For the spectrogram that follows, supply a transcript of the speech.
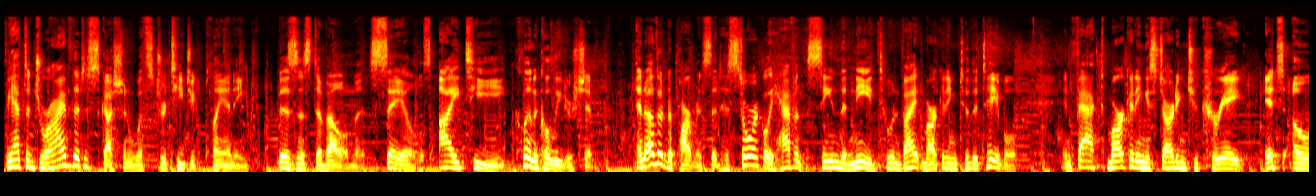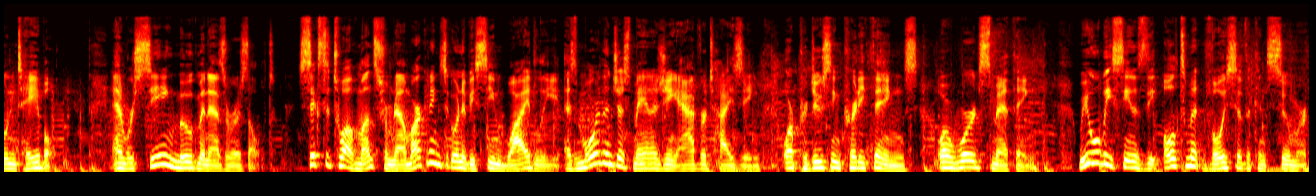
We have to drive the discussion with strategic planning, business development, sales, IT, clinical leadership, and other departments that historically haven't seen the need to invite marketing to the table. In fact, marketing is starting to create its own table. And we're seeing movement as a result. Six to 12 months from now, marketing is going to be seen widely as more than just managing advertising or producing pretty things or wordsmithing. We will be seen as the ultimate voice of the consumer,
